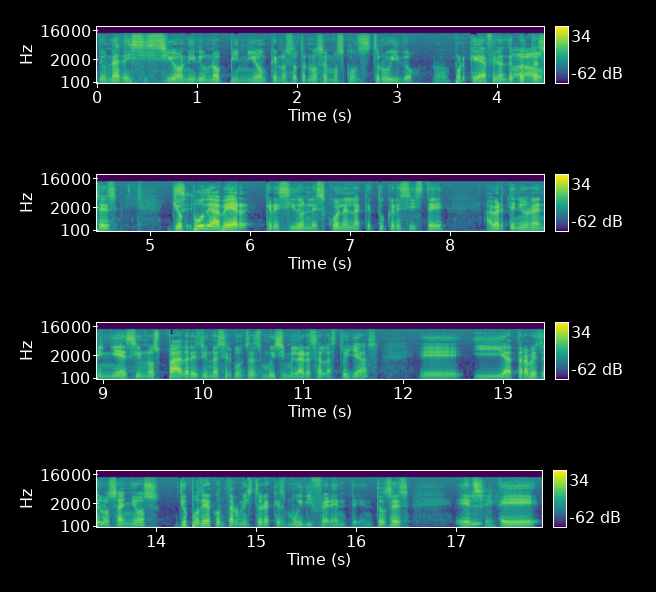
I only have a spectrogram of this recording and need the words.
de una decisión y de una opinión que nosotros nos hemos construido, ¿no? Porque a final de Wow. cuentas es, yo Sí. pude haber crecido en la escuela en la que tú creciste, haber tenido una niñez y unos padres y unas circunstancias muy similares a las tuyas, eh, y a través de los años yo podría contar una historia que es muy diferente. Entonces, el, Sí. eh,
